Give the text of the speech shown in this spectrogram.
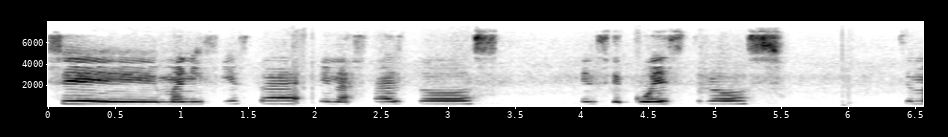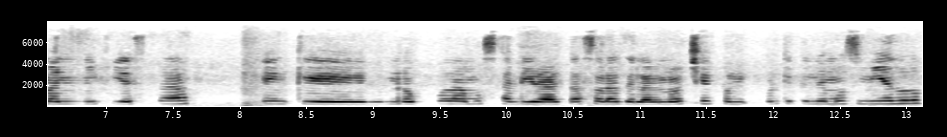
se manifiesta en asaltos, en secuestros, se manifiesta en que no podamos salir a altas horas de la noche porque tenemos miedo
